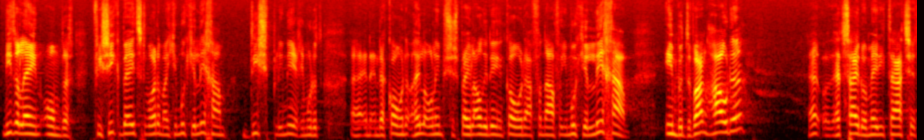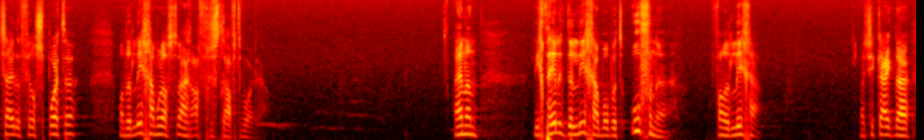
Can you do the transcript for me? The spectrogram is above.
Niet alleen om er fysiek beter te worden, maar je moet je lichaam disciplineren. Je moet het, uh, en, en, daar komen de hele Olympische Spelen, al die dingen komen daar vandaan van. Je moet je lichaam in bedwang houden. Hè, het zij door meditatie, het zij door veel sporten. Want het lichaam moet als het ware afgestraft worden. En dan ligt heel de lichaam op het oefenen van het lichaam. Als je kijkt naar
